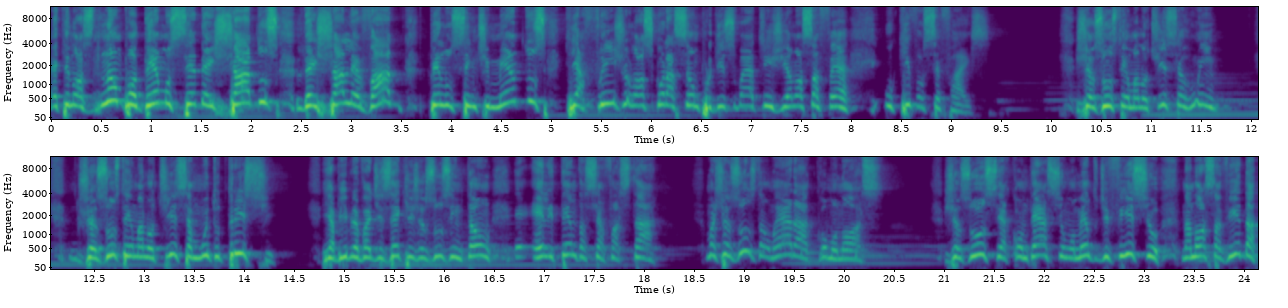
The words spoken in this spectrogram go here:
é que nós não podemos ser deixados, deixar levar pelos sentimentos que afligem o nosso coração, porque isso vai atingir a nossa fé. O que você faz? Jesus tem uma notícia ruim. Jesus tem uma notícia muito triste. E a Bíblia vai dizer que Jesus então, ele tenta se afastar. Mas Jesus não era como nós. Jesus, se acontece um momento difícil na nossa vida,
